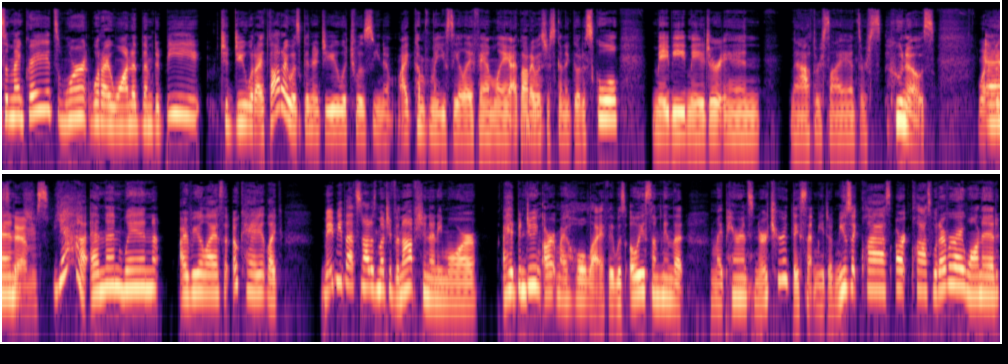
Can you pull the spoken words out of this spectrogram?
so my grades weren't what I wanted them to be to do what I thought I was going to do, which was, you know, I come from a UCLA family. I thought I was mm-hmm. just going to go to school, maybe major in math or science or who knows. One And- of the stems. Yeah. And then when I realized that, okay, like maybe that's not as much of an option anymore. I had been doing art my whole life. It was always something that my parents nurtured. They sent me to music class, art class, whatever I wanted.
